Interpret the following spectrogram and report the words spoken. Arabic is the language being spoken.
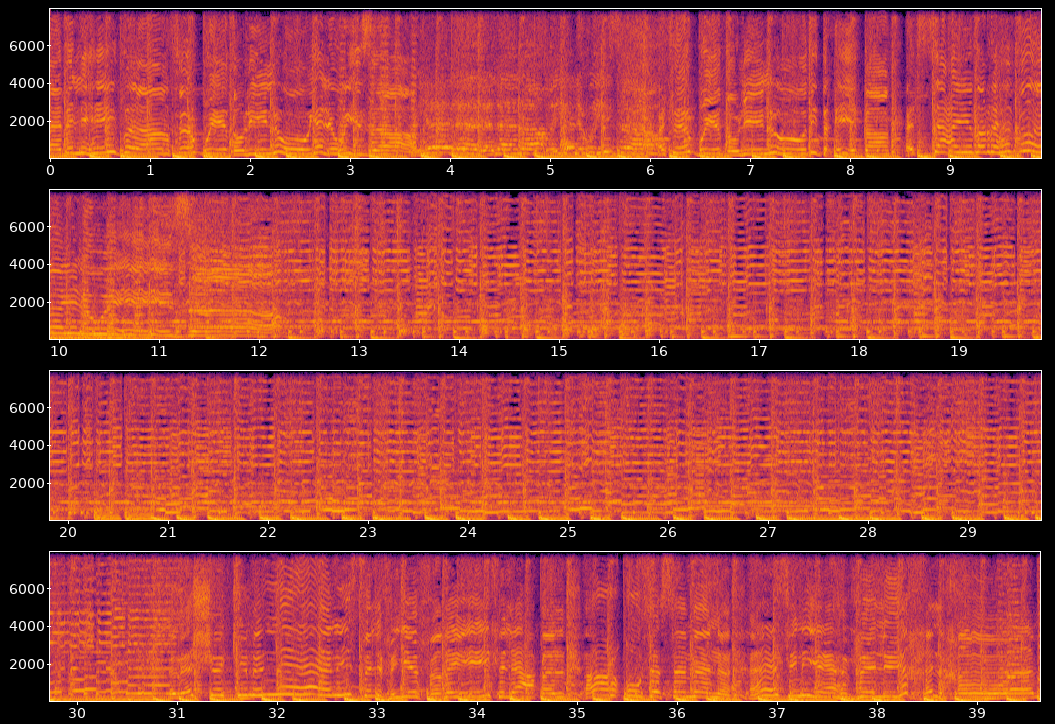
الشك من لاني سلف يفغي في العقل أرقوس السمان آتني يهفل يخلخل.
